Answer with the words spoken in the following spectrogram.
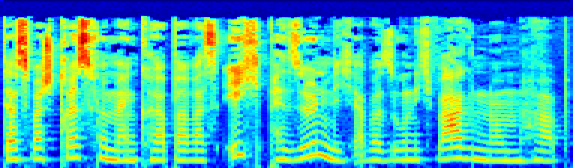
Das war Stress für meinen Körper, was ich persönlich aber so nicht wahrgenommen habe.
